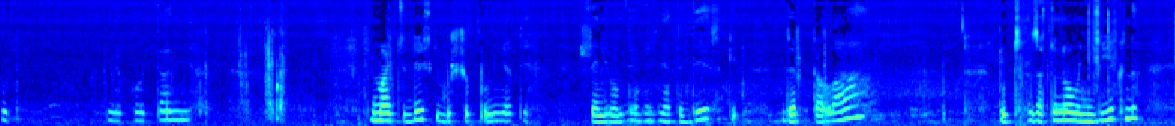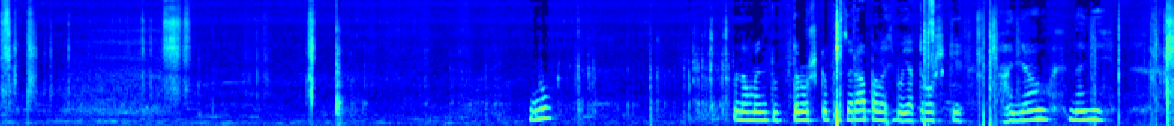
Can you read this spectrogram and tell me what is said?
Тут для повертання. Знімаються диски, бо щоб поміняти шини, вам треба зняти диски, дзеркала. Тут затоновані вікна. Ну, вона в мене тут трошки поцарапалась, бо я трошки ганяв на ній.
